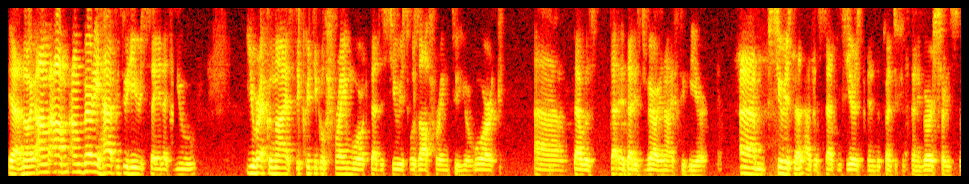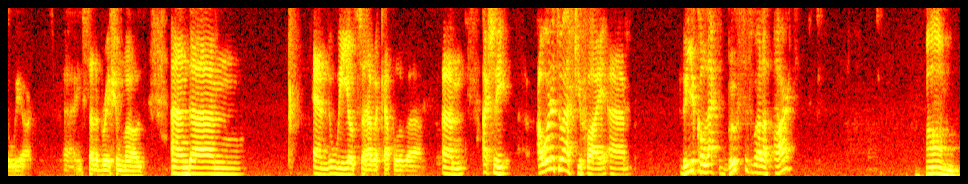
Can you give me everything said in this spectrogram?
Yeah, no, I'm, I'm, I'm very happy to hear you say that you you recognize the critical framework that the series was offering to your work. Uh, that was that, that is very nice to hear. Um, series that, as I said, this year has been the 25th anniversary, so we are uh, in celebration mode, and um, and we also have a couple of. Uh, um, actually, I wanted to ask you, Fai, um, do you collect books as well as art? Um,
